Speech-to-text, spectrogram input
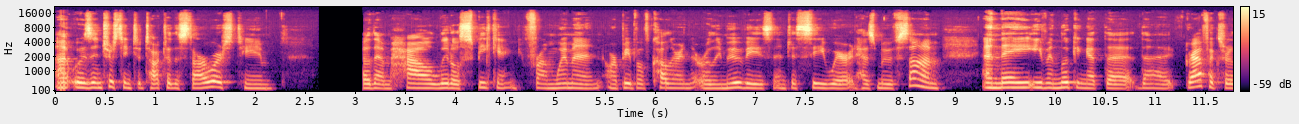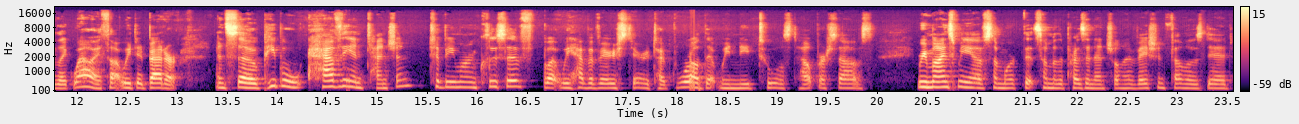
Uh, it was interesting to talk to the Star Wars team them how little speaking from women or people of color in the early movies and to see where it has moved some. And they even looking at the the graphics are like wow i thought we did better. And so people have the intention to be more inclusive but we have a very stereotyped world that we need tools to help ourselves. Reminds me of some work that some of the presidential innovation fellows did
